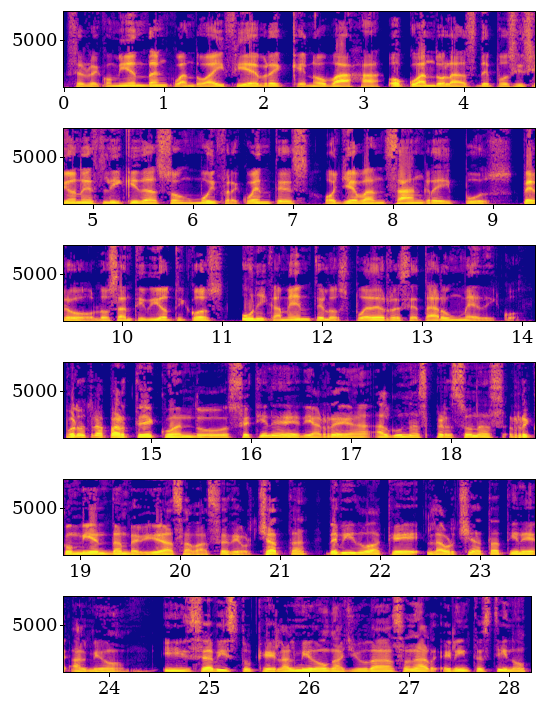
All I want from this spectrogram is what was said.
se recomiendan cuando hay fiebre que no baja o cuando las deposiciones líquidas son muy frecuentes o llevan sangre y pus, pero los antibióticos únicamente los puede recetar un médico. Por otra parte, cuando se tiene diarrea, algunas personas recomiendan bebidas a base de horchata debido a que la horchata tiene almidón y se ha visto que el almidón ayuda a sanar el intestino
